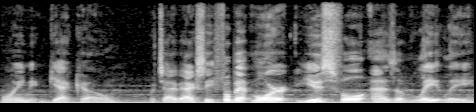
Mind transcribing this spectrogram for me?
CoinGecko, which I've actually feel a bit more useful as of lately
